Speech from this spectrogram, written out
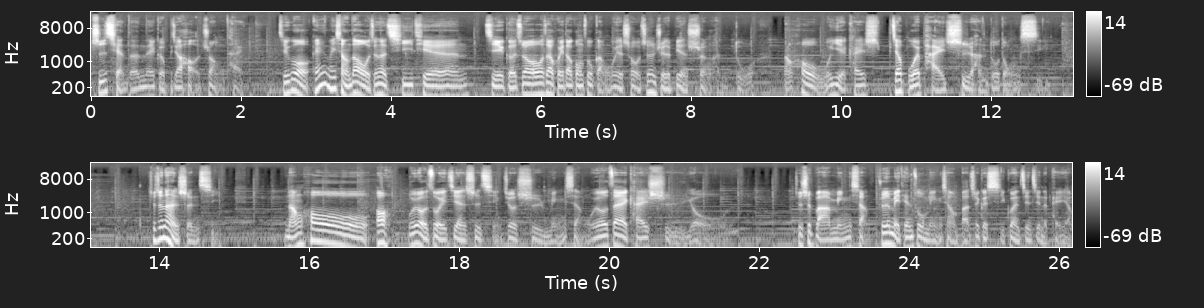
之前的那个比较好的状态。结果，哎，没想到我真的七天解隔之后，再回到工作岗位的时候，我真的觉得变顺很多。然后我也开始比较不会排斥很多东西。就真的很神奇，然后哦，我有做一件事情，就是冥想，我又在开始有，就是把冥想，就是每天做冥想，把这个习惯渐渐的培养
